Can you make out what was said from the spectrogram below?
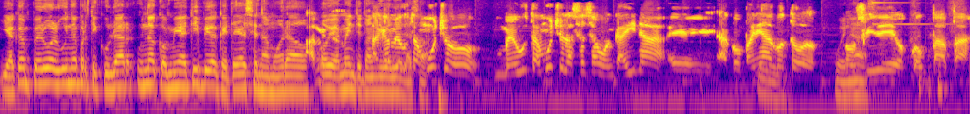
¿Y acá en Perú alguna particular, una comida típica que te hayas enamorado? Obviamente, también. Acá me gusta mucho, me gusta mucho la salsa huancaína eh, acompañada con todo, con fideos, con papa,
